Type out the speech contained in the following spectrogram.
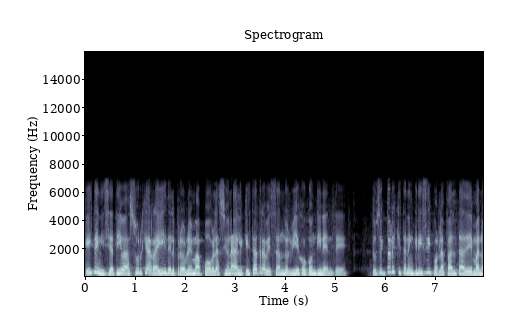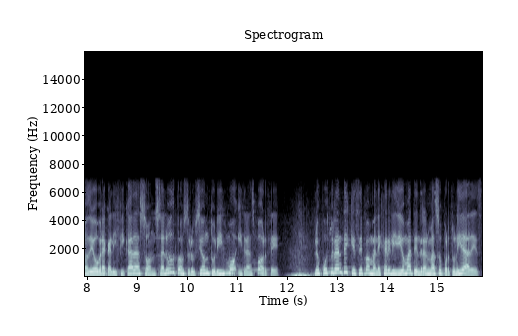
esta iniciativa surge a raíz del problema poblacional que está atravesando el viejo continente. Los sectores que están en crisis por la falta de mano de obra calificada son salud, construcción, turismo y transporte. Los postulantes que sepan manejar el idioma tendrán más oportunidades.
